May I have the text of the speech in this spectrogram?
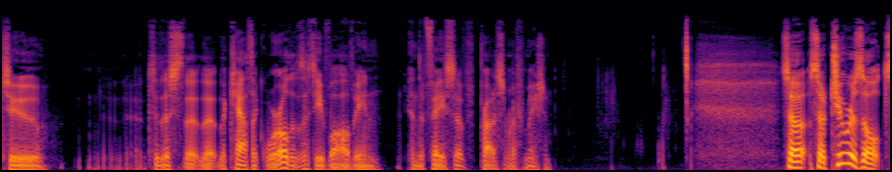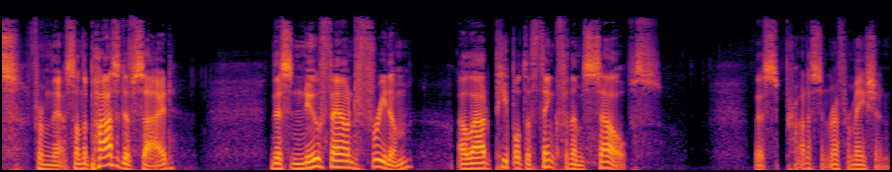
to to this the, the, the Catholic world as it's evolving in the face of Protestant Reformation. So so two results from this. On the positive side, this newfound freedom allowed people to think for themselves. This Protestant Reformation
